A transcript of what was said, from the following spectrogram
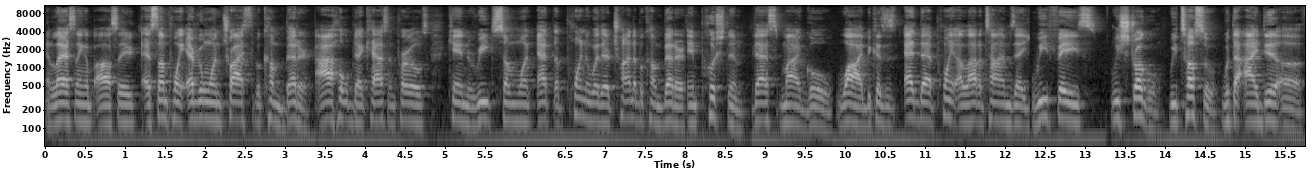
And last thing I'll say, at some point, everyone tries to become better. I hope that Casting Pearls can reach someone at the point where they're trying to become better and push them. That's my goal. Why? Because it's at that point a lot of times that we face we struggle we tussle with the idea of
